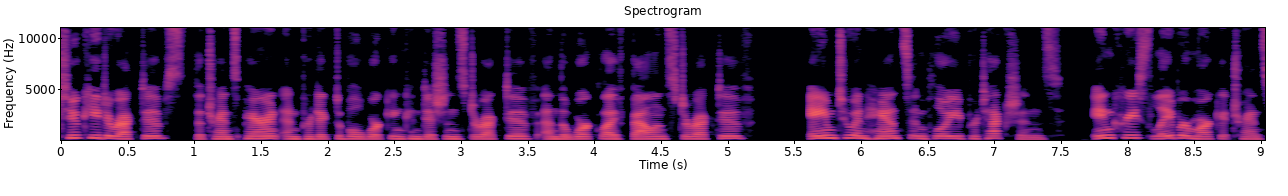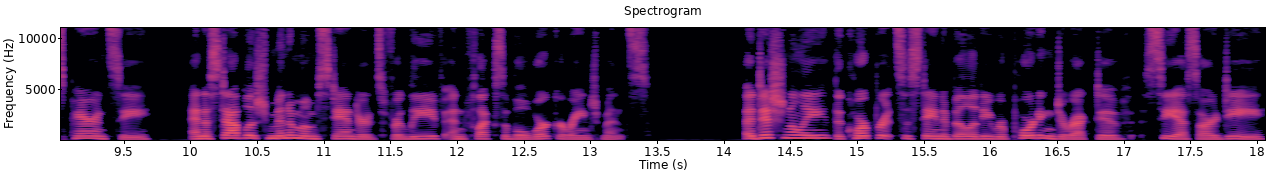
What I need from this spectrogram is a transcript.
Two key directives, the Transparent and Predictable Working Conditions Directive and the Work Life Balance Directive, aim to enhance employee protections, increase labor market transparency, and establish minimum standards for leave and flexible work arrangements. Additionally, the Corporate Sustainability Reporting Directive, CSRD,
